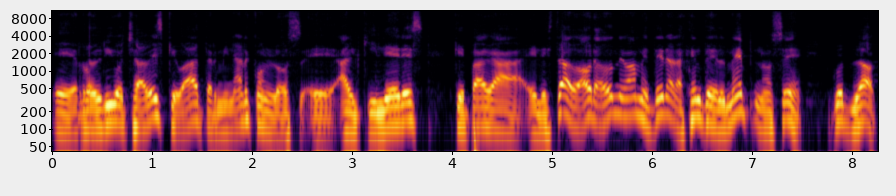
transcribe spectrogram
eh, Rodrigo Chávez, que va a terminar con los eh, alquileres que paga el Estado. Ahora, ¿dónde va a meter a la gente del MEP? No sé. Good luck.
